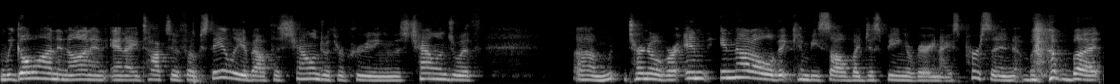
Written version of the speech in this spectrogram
we go on and on and, and I talk to folks daily about this challenge with recruiting and this challenge with um, turnover and, and not all of it can be solved by just being a very nice person, but, but,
